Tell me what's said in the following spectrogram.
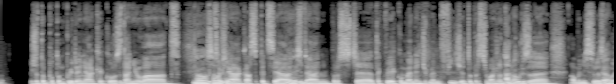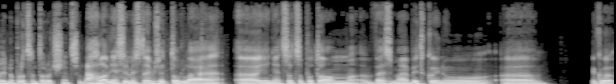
že to potom půjde nějak jako zdaňovat, no, což nějaká speciální no, daň, prostě takový jako management fee, že to prostě máš na té burze a oni si vezmou jedno procento ročně třeba. A hlavně si myslím, že tohle uh, je něco, co potom vezme Bitcoinu uh, jako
